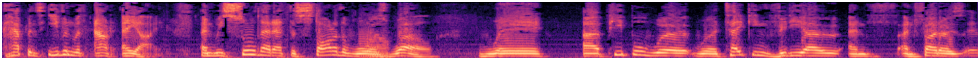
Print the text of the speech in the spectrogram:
happens even without AI, and we saw that at the start of the war wow. as well, where uh, people were were taking video and and photos, uh,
